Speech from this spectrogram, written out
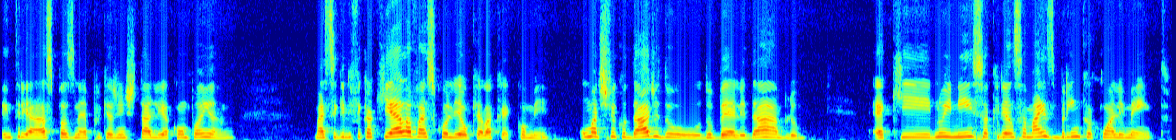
entre aspas, né, porque a gente está ali acompanhando. Mas significa que ela vai escolher o que ela quer comer. Uma dificuldade do, do BLW é que no início a criança mais brinca com o alimento.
